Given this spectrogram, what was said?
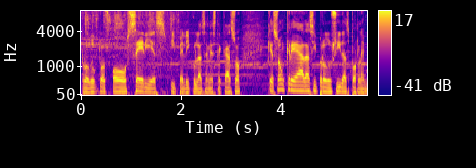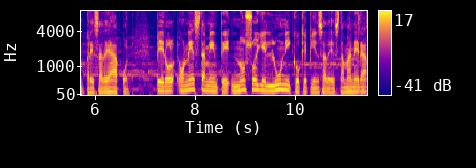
productos o series y películas en este caso que son creadas y producidas por la empresa de Apple. Pero honestamente no soy el único que piensa de esta manera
